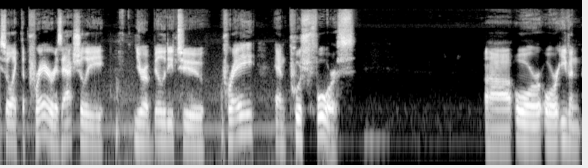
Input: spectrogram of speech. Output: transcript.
so like the prayer is actually your ability to pray and push forth, uh, or or even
